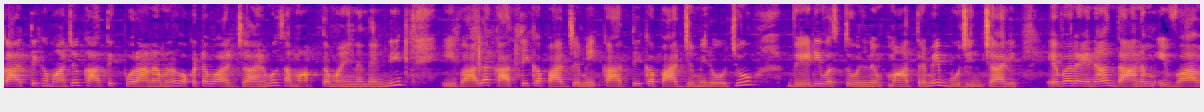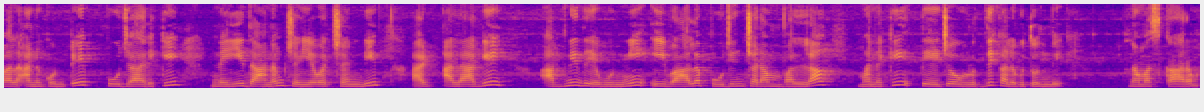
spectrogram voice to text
కార్తీక మాసం కార్తీక పురాణంలో ఒకటవ అధ్యాయము సమాప్తమైనదండి. ఇవాళ కార్తీక పాడ్యమి. కార్తీక పాడ్యమి రోజు వేడి వస్తువులను మాత్రమే భుజించాలి. ఎవరైనా దానం ఇవ్వాలి అనుకుంటే పూజారికి నెయ్యి దానం చేయవచ్చండి. అ- అలాగే అగ్నిదేవుణ్ణి ఇవాళ పూజించడం వల్ల మనకి తేజోవృద్ధి కలుగుతుంది. నమస్కారం.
